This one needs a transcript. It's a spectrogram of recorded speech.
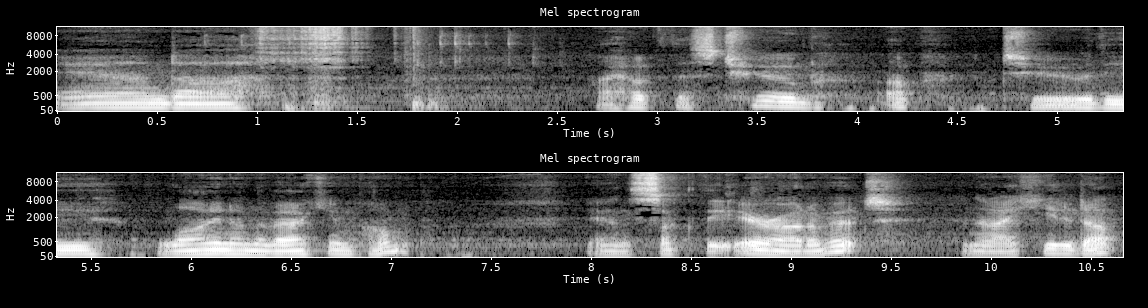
And uh, I hook this tube up to the line on the vacuum pump and suck the air out of it. And then I heat it up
